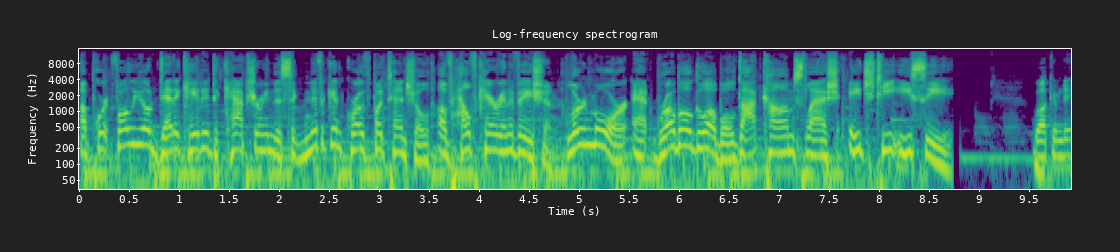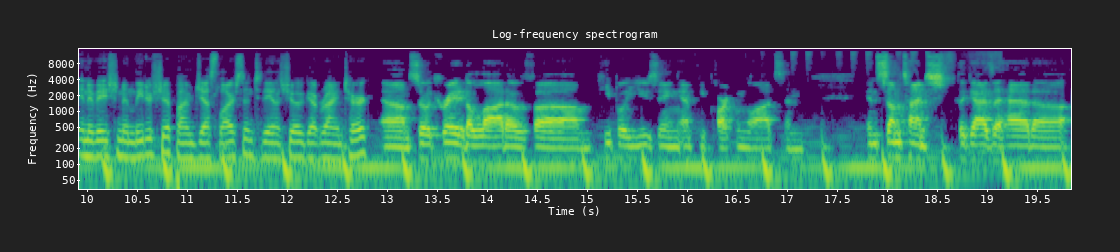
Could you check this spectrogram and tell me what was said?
a portfolio dedicated to capturing the significant growth potential of healthcare innovation. Learn more at roboglobal.com slash HTEC. Welcome to Innovation and Leadership. I'm Jess Larson. Today on the show, we've got Ryan Tuerck. Um, so it created a lot of um, people using empty parking lots, and and sometimes the guys that had uh,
